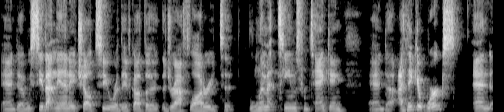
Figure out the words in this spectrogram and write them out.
And uh, we see that in the NHL too, where they've got the, the draft lottery to limit teams from tanking. And uh, I think it works. And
